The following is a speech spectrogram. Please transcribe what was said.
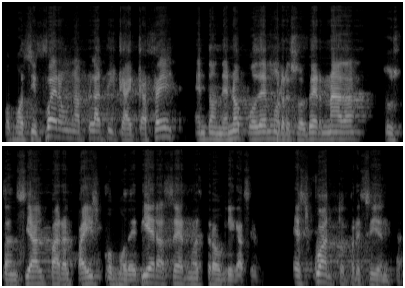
como si fuera una plática de café en donde no podemos resolver nada sustancial para el país como debiera ser nuestra obligación. Es cuanto, Presidenta.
